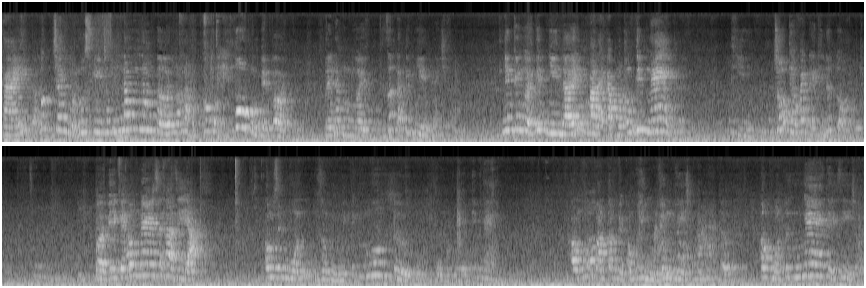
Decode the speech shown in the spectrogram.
cái bức tranh của Luskin trong 5 năm tới nó là một cơ hội vô cùng tuyệt vời. Đấy là một người rất là tiếp nhìn đấy chị nhưng cái người tiếp nhìn đấy mà lại gặp một ông tiếp nghe thì chốt theo cách đấy thì đứt rồi. Bởi vì cái ông nghe sẽ là gì ạ? Ông sẽ muốn dùng những cái ngôn từ của, của một người tiếp nghe. Ông không quan tâm việc ông hình dung gì trong năm năm tới. Ông muốn tôi nghe thấy gì trong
